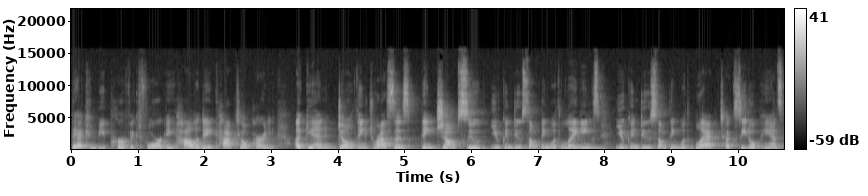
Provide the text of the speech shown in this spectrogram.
that can be perfect for a holiday cocktail party. Again, don't think dresses, think jumpsuit. You can do something with leggings. You can do something with black tuxedo pants.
